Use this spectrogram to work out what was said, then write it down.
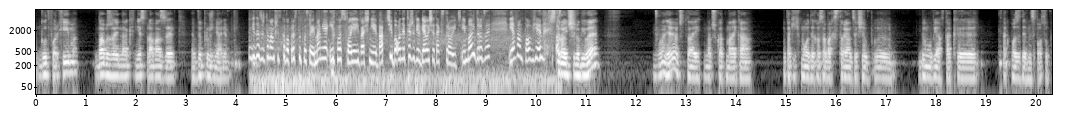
good for him. Dobrze, jednak nie sprawa z wypróżnianiem. widzę, że to mam wszystko po prostu po swojej mamie i po swojej właśnie babci, bo one też uwielbiały się tak stroić. I moi drodzy, ja wam powiem, Stroić się lubiły? No nie wiem, czy tutaj na przykład Majka o takich młodych osobach strojących się y, by mówiła w tak, y, w tak pozytywny sposób.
